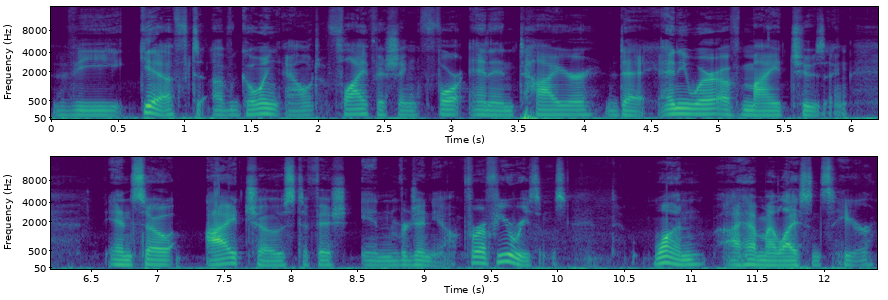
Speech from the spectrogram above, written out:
the gift of going out fly fishing for an entire day, anywhere of my choosing. And so I chose to fish in Virginia for a few reasons one, I have my license here,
